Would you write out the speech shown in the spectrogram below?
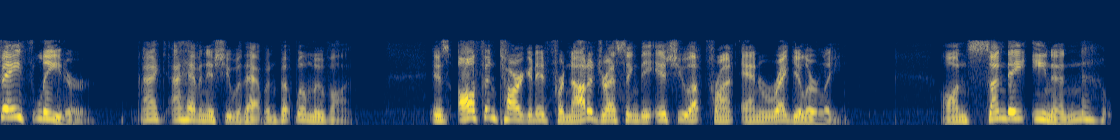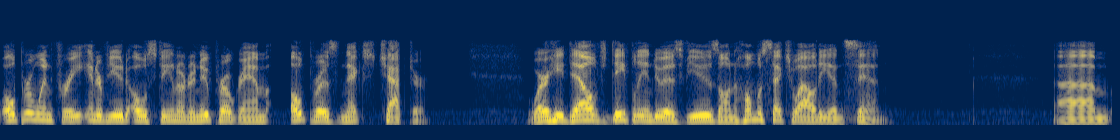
faith leader, I, I have an issue with that one, but we'll move on, is often targeted for not addressing the issue up front and regularly. On Sunday evening, Oprah Winfrey interviewed Osteen on her new program, Oprah's Next Chapter, where he delves deeply into his views on homosexuality and sin. Um,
